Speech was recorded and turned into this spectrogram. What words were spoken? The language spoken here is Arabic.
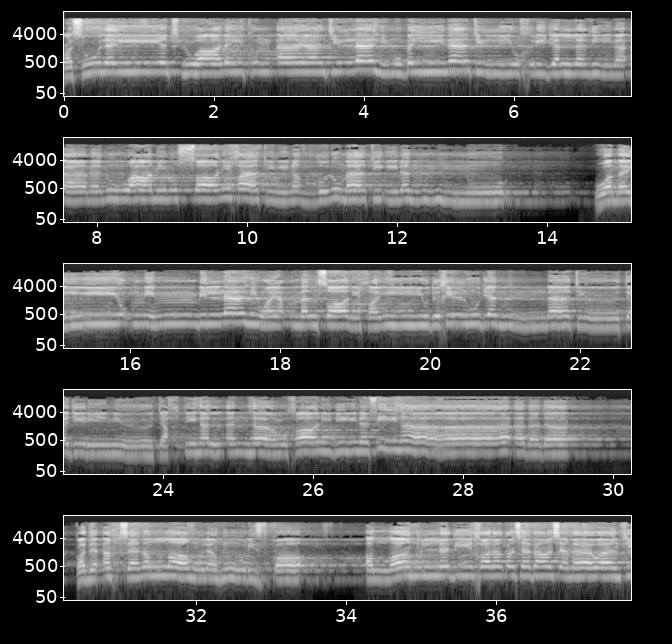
رسولا يتلو عليكم آيات الله مبينات ليخرج الذين آمنوا وعملوا الصالحات من الظلمات إلى النور. ومن يؤمن بالله ويعمل صالحا يدخله جنات تجري من تحتها الأنهار خالدين فيها أبداً. قد أحسن الله له رزقا. الله الذي خلق سبع سماوات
